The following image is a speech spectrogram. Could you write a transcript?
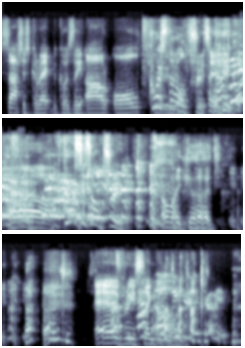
Sash is correct because they are all true. Of course they're all true. It's a Danny Oh. Of course it's all true. Oh my god. Every single one. true and true.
